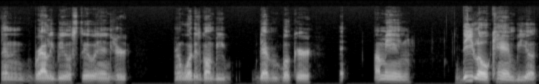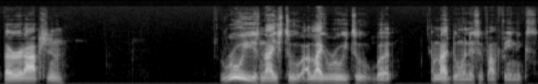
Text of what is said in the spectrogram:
And Bradley Beal still injured. And what is going to be Devin Booker? I mean, D'Lo can be a third option. Rui is nice too. I like Rui too, but I'm not doing this if I'm Phoenix.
